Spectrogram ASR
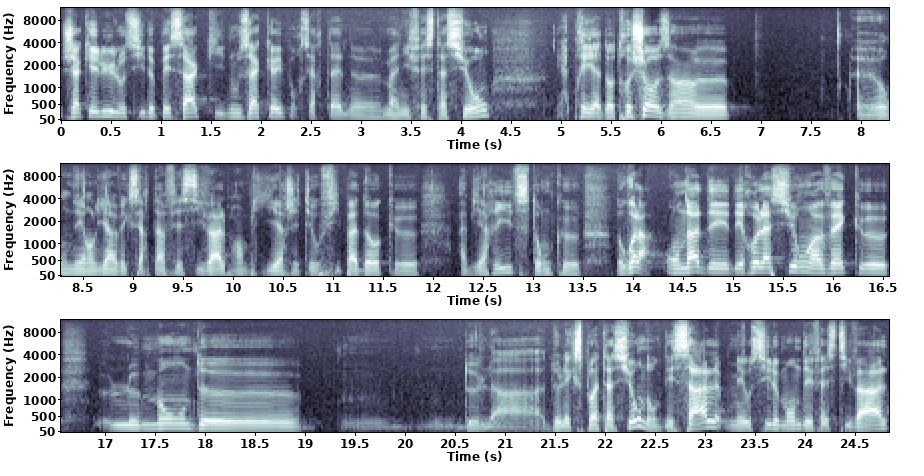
Jacques Ellul aussi de Pessac qui nous accueille pour certaines manifestations. Et après il y a d'autres choses. Hein, on est en lien avec certains festivals, par exemple hier j'étais au FIPADOC à Biarritz. Donc, euh, donc voilà, on a des, relations avec euh, le monde euh, de l'exploitation, donc des salles, mais aussi le monde des festivals.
